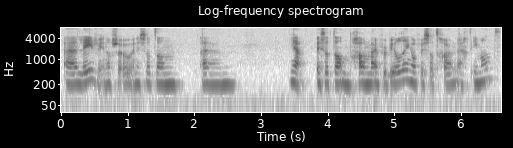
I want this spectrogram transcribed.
eh, leven in of zo. En is dat dan, ehm, ja, is dat dan gewoon mijn verbeelding of is dat gewoon echt iemand?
